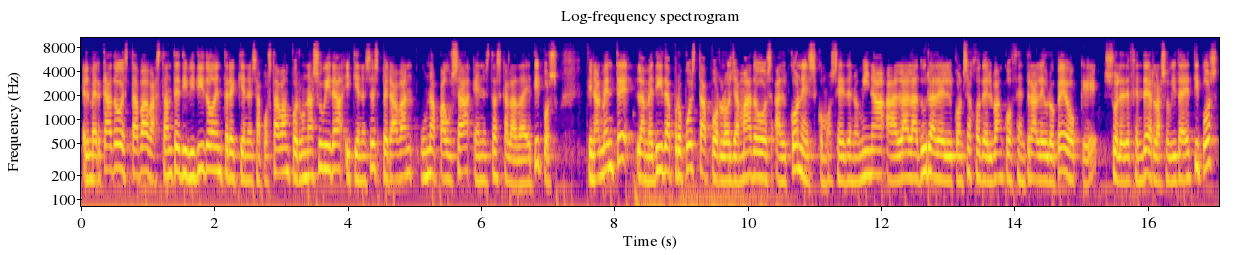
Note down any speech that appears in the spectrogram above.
el mercado estaba bastante dividido entre quienes apostaban por una subida y quienes esperaban una pausa en esta escalada de tipos. Finalmente, la medida propuesta por los llamados halcones, como se denomina al ala dura del Consejo del Banco Central Europeo, que suele defender la subida de tipos,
